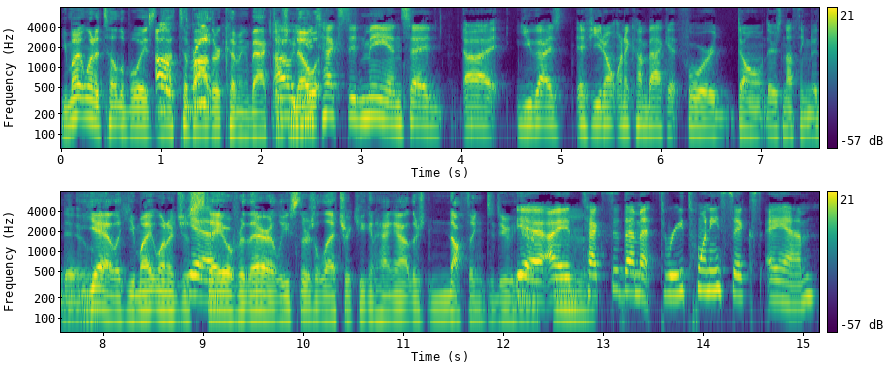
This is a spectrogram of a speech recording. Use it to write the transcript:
You might want to tell the boys Oh, not to three- bother coming back. There's oh, no you texted me and said, uh, "You guys, if you don't want to come back at four, don't. There's nothing to do." Yeah, like you might want to just Yeah. stay over there. At least there's electric. You can hang out. There's nothing to do here. Yeah, I had texted them at 3:26 a.m.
